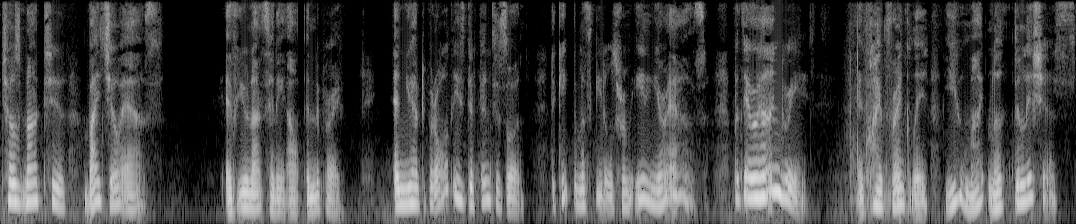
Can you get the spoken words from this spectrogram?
chose not to bite your ass if you're not sitting out in the prey. And you have to put all these defenses on to keep the mosquitoes from eating your ass. But they're hungry. And quite frankly, you might look delicious.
